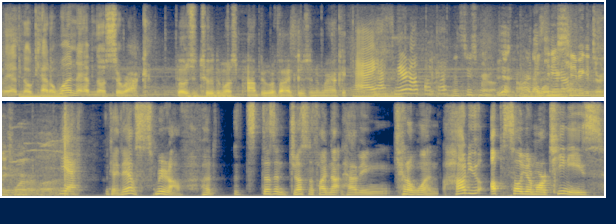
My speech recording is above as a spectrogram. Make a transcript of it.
They have no Ketel One, they have no Ciroc. Those are two of the most popular vodkas in America. I have Smirnoff vodka. Let's do Smirnoff. Yeah, all right. Can you- Can you make it dirty for him? Yes. Okay, they have Smirnoff, but it doesn't justify not having Ketel One. How do you upsell your martinis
